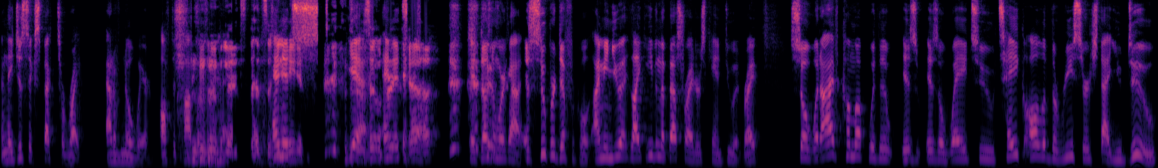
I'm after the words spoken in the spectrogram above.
and they just expect to write out of nowhere off the top of their head. that's, that's and me. it's yeah, doesn't and it's out. it doesn't work out. It's super difficult. I mean, you like even the best writers can't do it, right? So what I've come up with is is a way to take all of the research that you do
